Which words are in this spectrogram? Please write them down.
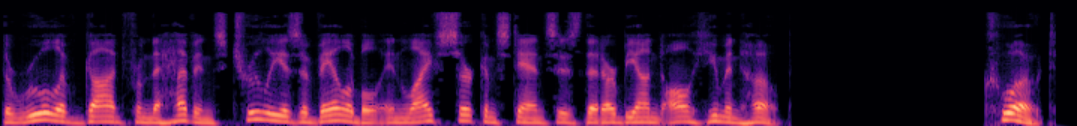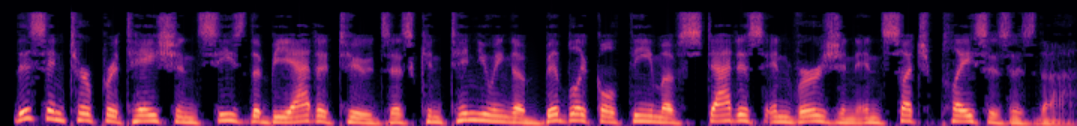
the rule of God from the heavens truly is available in life circumstances that are beyond all human hope. Quote, this interpretation sees the Beatitudes as continuing a biblical theme of status inversion in such places as the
